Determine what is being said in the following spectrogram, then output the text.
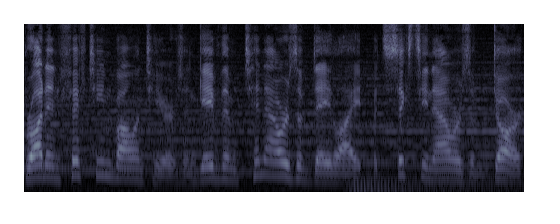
brought in 15 volunteers and gave them 10 hours of daylight but 16 hours of dark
